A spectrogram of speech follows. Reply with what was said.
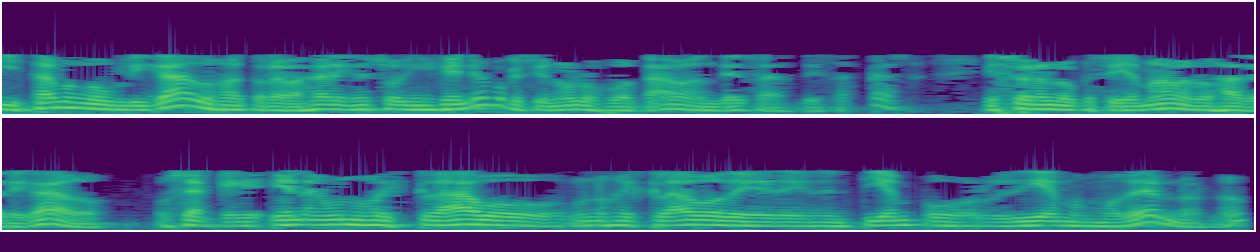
y estaban obligados a trabajar en esos ingenios porque si no los botaban de esas, de esas casas. Eso eran lo que se llamaban los agregados. O sea que eran unos esclavos, unos esclavos de, de, tiempos, diríamos, modernos, ¿no?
